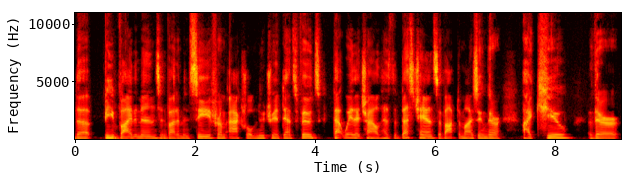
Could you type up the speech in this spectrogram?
the B vitamins and vitamin C from actual nutrient dense foods. That way, that child has the best chance of optimizing their IQ, their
